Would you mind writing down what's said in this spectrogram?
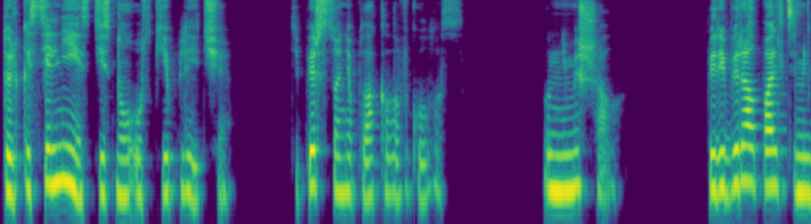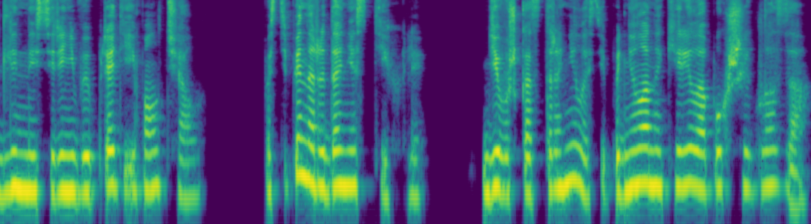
только сильнее стиснул узкие плечи. Теперь Соня плакала в голос. Он не мешал. Перебирал пальцами длинные сиреневые пряди и молчал. Постепенно рыдания стихли. Девушка отстранилась и подняла на Кирилла опухшие глаза.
